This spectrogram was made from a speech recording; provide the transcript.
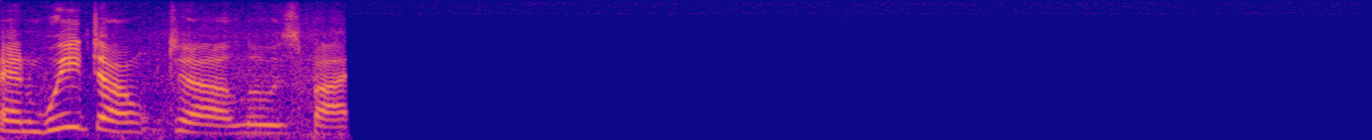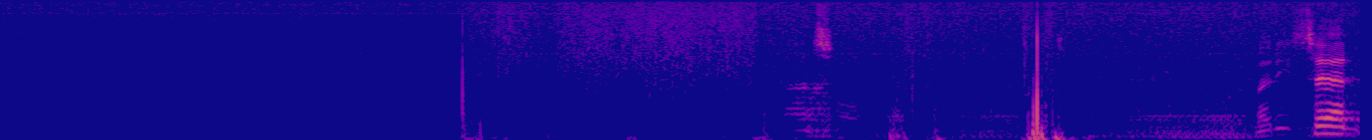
and we don't uh, lose by said,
